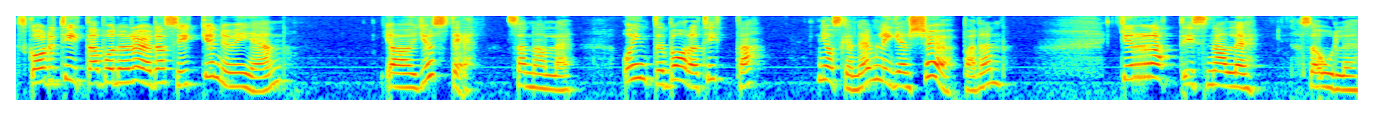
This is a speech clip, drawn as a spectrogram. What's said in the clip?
Ska du titta på den röda cykeln nu igen? Ja, just det, sa Nalle. Och inte bara titta. Jag ska nämligen köpa den. Grattis Nalle, sa Olle.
